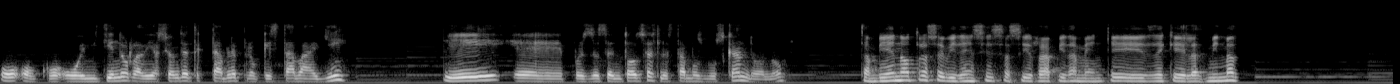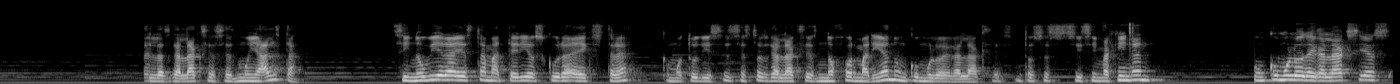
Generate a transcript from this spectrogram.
o, emitiendo radiación detectable, pero que estaba allí. Y eh, pues desde entonces la estamos buscando, ¿no? También otras evidencias así rápidamente es de que las mismas de las galaxias es muy alta. Si no hubiera esta materia oscura extra, como tú dices, estas galaxias no formarían un cúmulo de galaxias. Entonces, si se imaginan un cúmulo de galaxias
